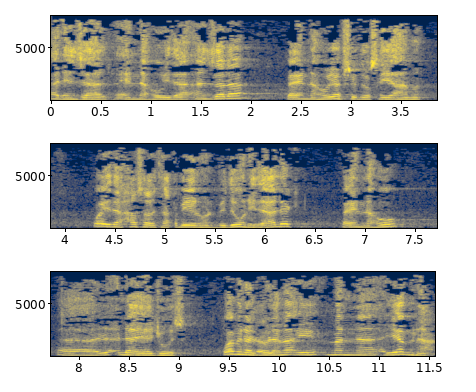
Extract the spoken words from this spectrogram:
الإنزال فإنه إذا أنزل فإنه يفسد صيامه. وإذا حصل تقبيل بدون ذلك فإنه آه، لا يجوز. ومن العلماء من يمنع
